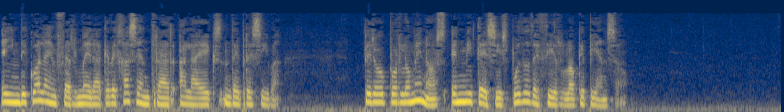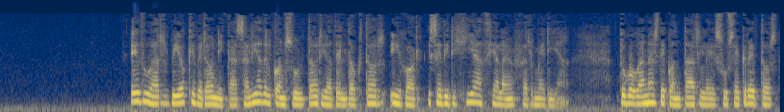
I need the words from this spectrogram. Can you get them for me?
e indicó a la enfermera que dejase entrar a la ex depresiva. Pero por lo menos en mi tesis puedo decir lo que pienso. Edward vio que Verónica salía del consultorio del doctor Igor y se dirigía hacia la enfermería. Tuvo ganas de contarle sus secretos,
